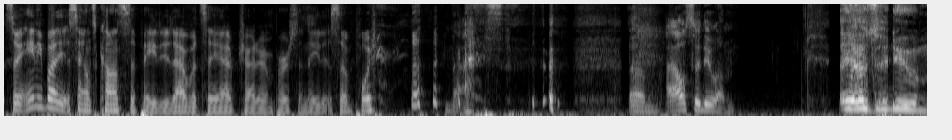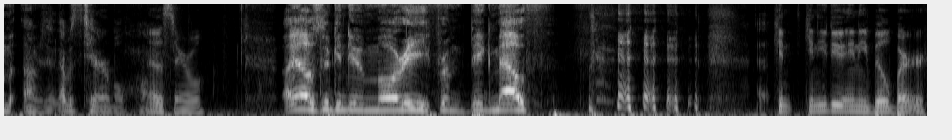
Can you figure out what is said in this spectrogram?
So anybody that sounds constipated, I would say I've tried to impersonate at some point. nice. um, I also do um. I also do. m- Oh, that was terrible. that was terrible. I also can do Maury from Big Mouth. Can can you do any Bill Burr?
